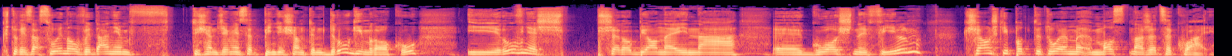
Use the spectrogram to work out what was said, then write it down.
który zasłynął wydaniem w 1952 roku i również przerobionej na e, głośny film książki pod tytułem Most na rzece Kwai.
